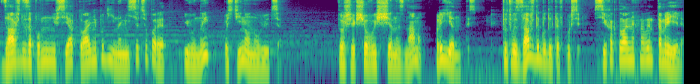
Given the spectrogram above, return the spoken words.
завжди заповнені всі актуальні події на місяць уперед, і вони постійно оновлюються. Тож, якщо ви ще не з нами, приєднуйтесь. Тут ви завжди будете в курсі всіх актуальних новин Тамрієля,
